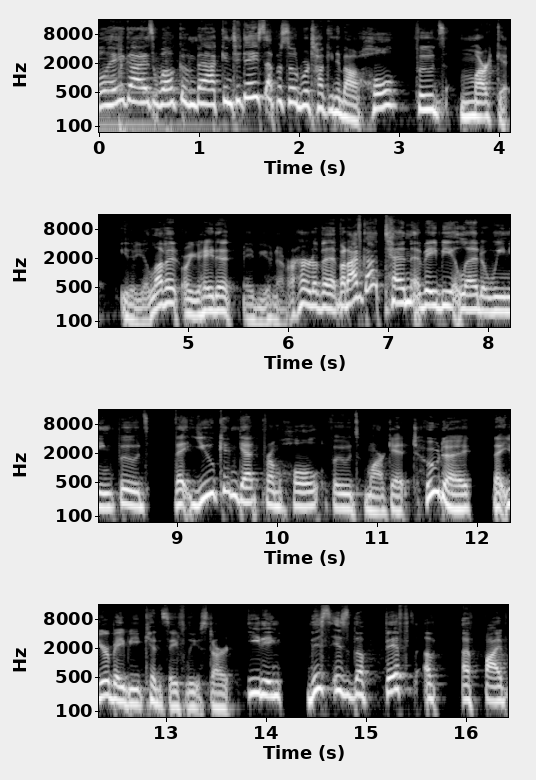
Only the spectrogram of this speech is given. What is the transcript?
Well, hey guys, welcome back. In today's episode, we're talking about Whole Foods Market. Either you love it or you hate it. Maybe you've never heard of it, but I've got 10 baby led weaning foods that you can get from Whole Foods Market today that your baby can safely start eating. This is the fifth of a five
